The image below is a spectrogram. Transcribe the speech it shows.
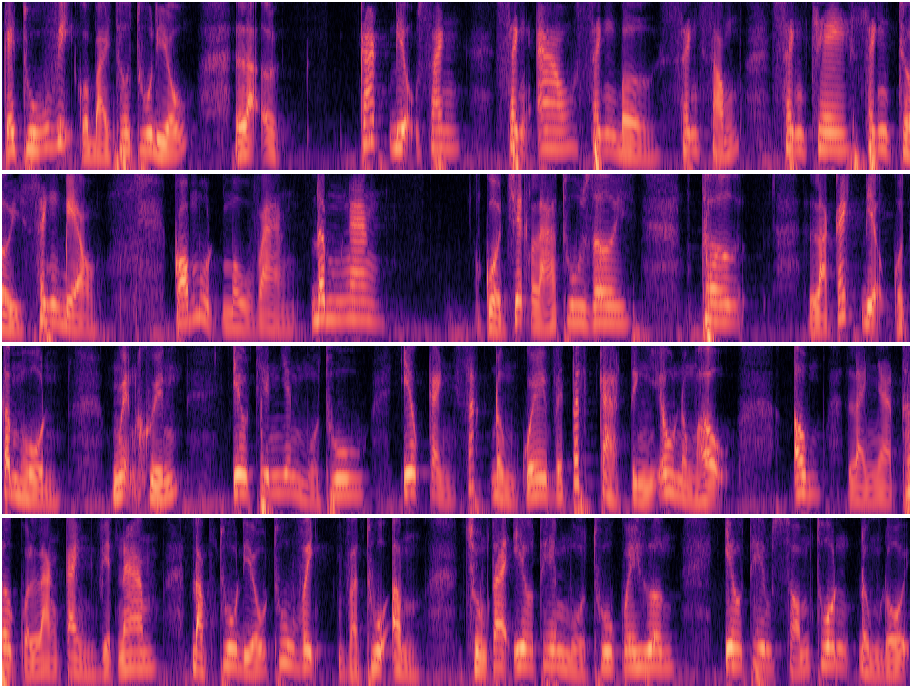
cái thú vị của bài thơ Thu Điếu là ở các điệu xanh, xanh ao, xanh bờ, xanh sóng, xanh tre, xanh trời, xanh bèo. Có một màu vàng đâm ngang của chiếc lá thu rơi. Thơ là cách điệu của tâm hồn. Nguyễn Khuyến yêu thiên nhiên mùa thu, yêu cảnh sắc đồng quê với tất cả tình yêu nồng hậu. Ông là nhà thơ của làng cảnh Việt Nam, đọc thu điếu thu vịnh và thu ẩm. Chúng ta yêu thêm mùa thu quê hương, yêu thêm xóm thôn đồng đội.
